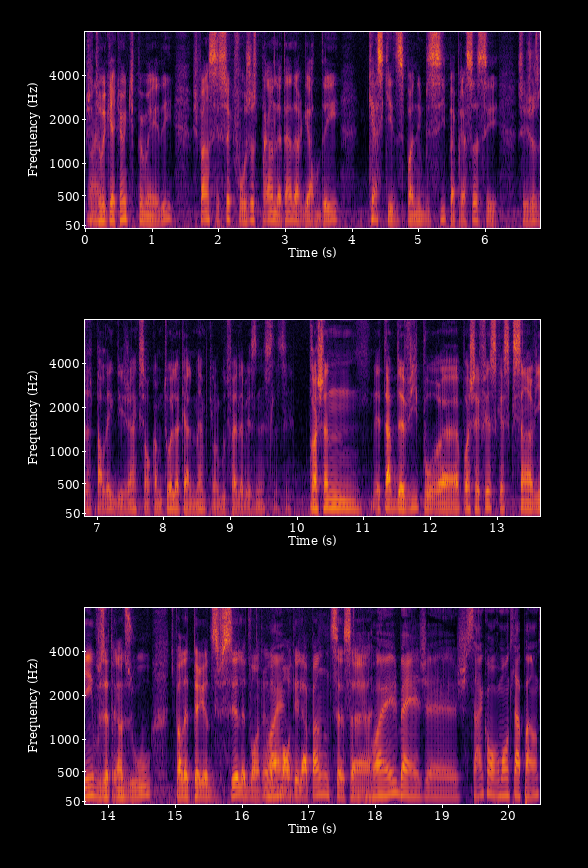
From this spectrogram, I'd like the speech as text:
j'ai Ouais. trouvé quelqu'un qui peut m'aider. Je pense que c'est ça qu'il faut juste prendre le temps de regarder qu'est-ce qui est disponible ici. Puis après ça, c'est c'est juste de parler avec des gens qui sont comme toi localement puis qui ont le goût de faire de la business. là, tu sais. Prochaine étape de vie pour euh, Poche et Fils? Qu'est-ce qui s'en vient? Vous êtes rendu où? Tu parlais de période difficile. Êtes-vous en train de remonter la pente? Ça, Oui, ben, je, sens qu'on remonte la pente.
